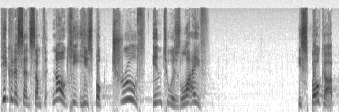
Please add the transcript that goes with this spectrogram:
He could have said something. No, he, he spoke truth into his life. He spoke up.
